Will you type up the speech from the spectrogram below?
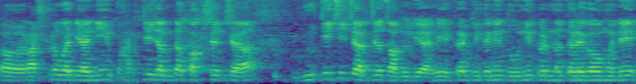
राष्ट्रवादी आणि भारतीय जनता पक्षाच्या युतीची चर्चा चालवली आहे एका ठिकाणी दोन्हीकडनं तळेगावमध्ये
